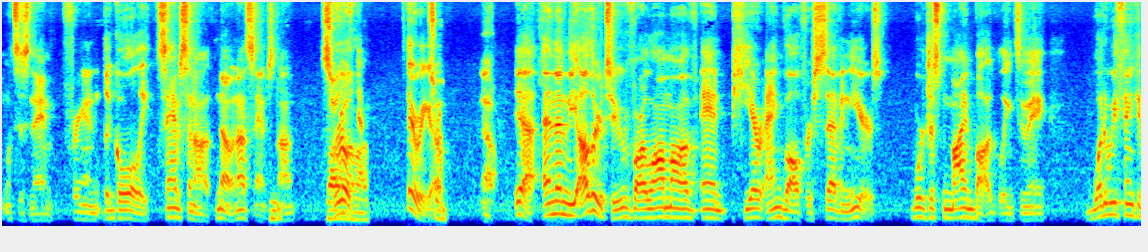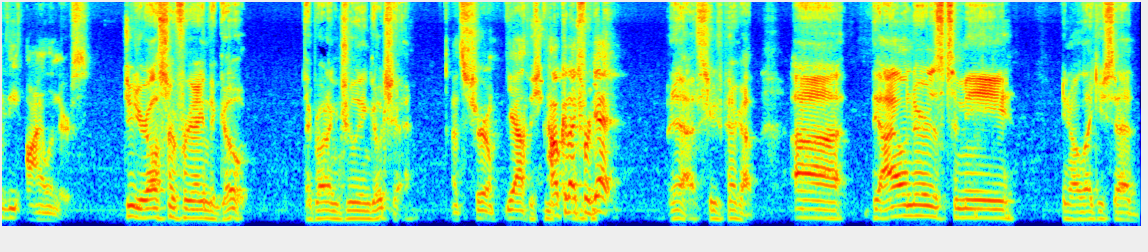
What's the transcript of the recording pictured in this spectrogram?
what's his name? Friggin' the goalie, Samsonov. No, not Samsonov. There we go. No. Yeah, and then the other two, Varlamov and Pierre Engvall for seven years, were just mind-boggling to me. What do we think of the Islanders? Dude, you're also forgetting the goat. They brought in Julien Gauthier. That's true. Yeah. How could I forget? Yeah, it's a huge pickup. Uh, the Islanders, to me, you know, like you said,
